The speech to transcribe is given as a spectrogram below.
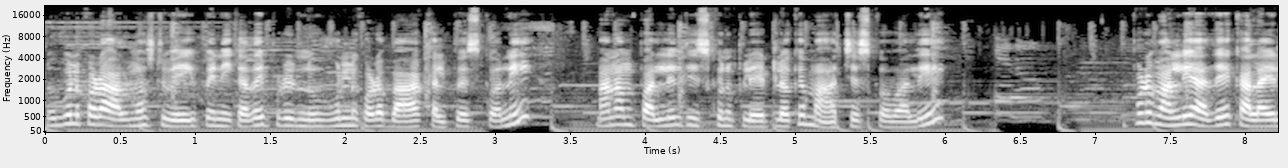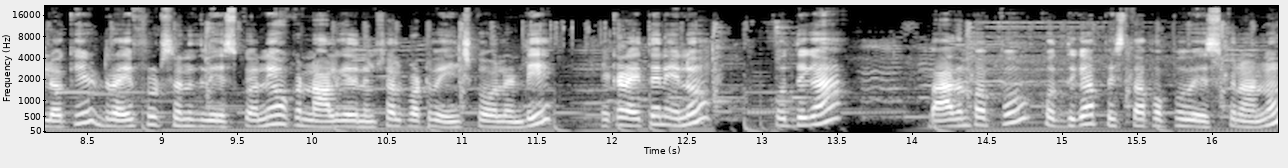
నువ్వులు కూడా ఆల్మోస్ట్ వేగిపోయినాయి కదా. ఇప్పుడు నువ్వుల్ని కూడా బాగా కలిపేసుకొని మనం పల్లీలు తీసుకుని ప్లేట్లోకి మార్చేసుకోవాలి. ఇప్పుడు మళ్ళీ అదే కళాయిలోకి డ్రై ఫ్రూట్స్ అనేది వేసుకొని ఒక నాలుగైదు నిమిషాల పాటు వేయించుకోవాలండి. ఇక్కడైతే నేను కొద్దిగా బాదం పప్పు కొద్దిగా పిస్తా పప్పు వేసుకున్నాను.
